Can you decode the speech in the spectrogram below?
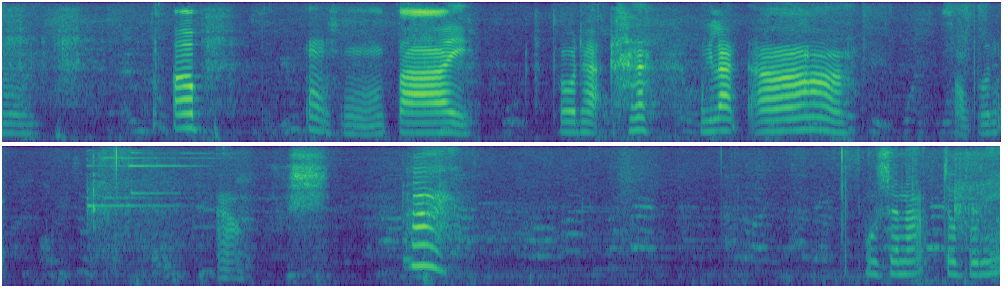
ืมเอบอือหือตายโทษฮะมิลัดอ่าสองตัวนี้อ้าว ผู้ชนะเจ้าตัวนี้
